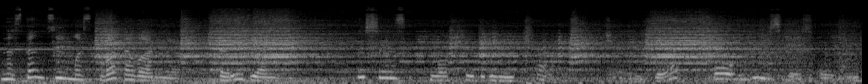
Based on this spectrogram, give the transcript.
на станцию Москва-Товарная. Второй диаметр. This is Loshid Ilicha. Change here for Rimsky station.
